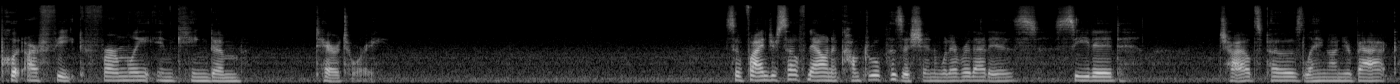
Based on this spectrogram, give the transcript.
Put our feet firmly in kingdom territory. So find yourself now in a comfortable position, whatever that is, seated, child's pose, laying on your back.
